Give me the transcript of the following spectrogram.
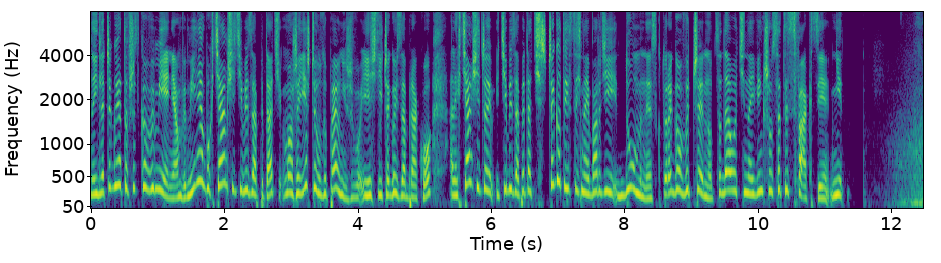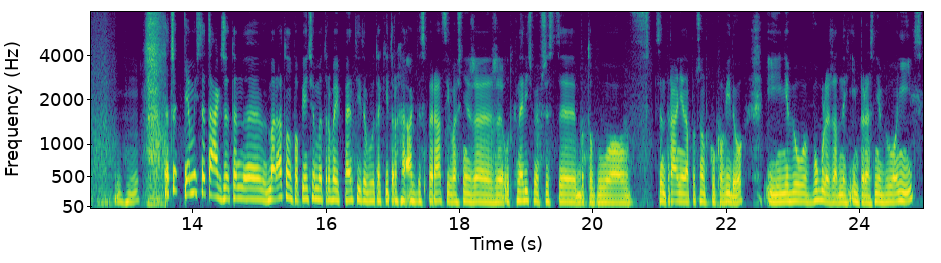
No i dlaczego ja to wszystko wymieniam? Wymieniam, bo chciałam się ciebie zapytać, może jeszcze uzupełnisz, jeśli czegoś zabrakło, ale chciałam się ciebie zapytać, z czego ty jesteś najbardziej dumny, z którego wyczynu, co dało ci największą satysfakcję? Nie, Mhm. Znaczy, ja myślę tak, że ten e, maraton po pięciometrowej pętli to był taki trochę akt desperacji właśnie, że, że utknęliśmy wszyscy, bo to było centralnie na początku COVID-u i nie było w ogóle żadnych imprez, nie było nic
